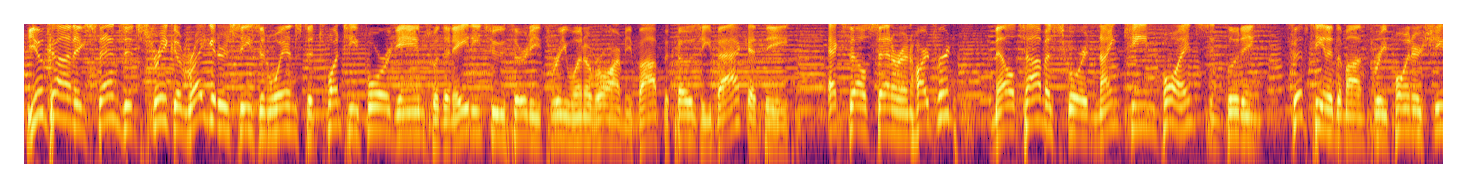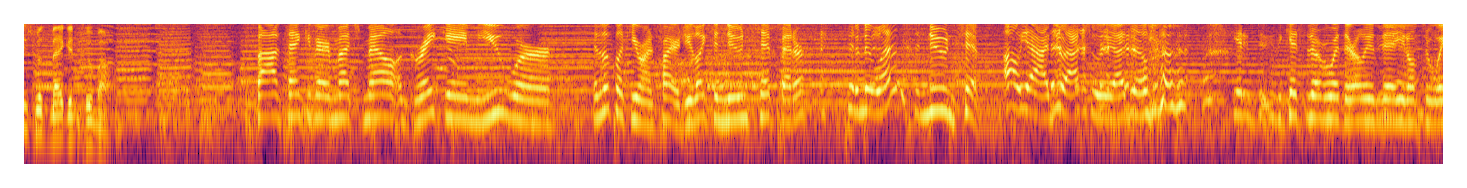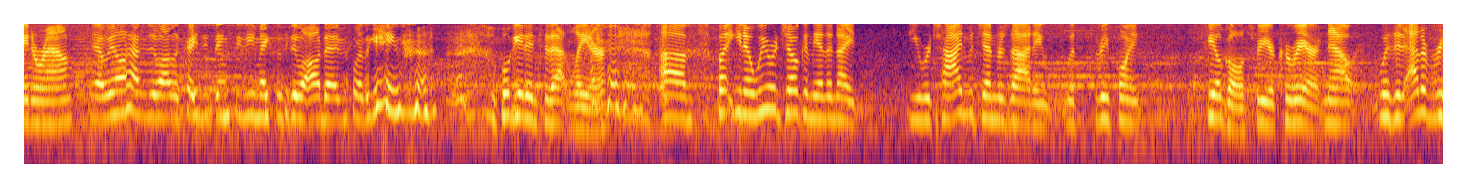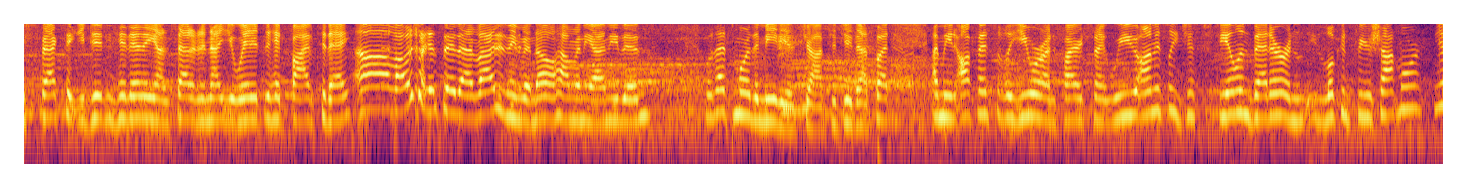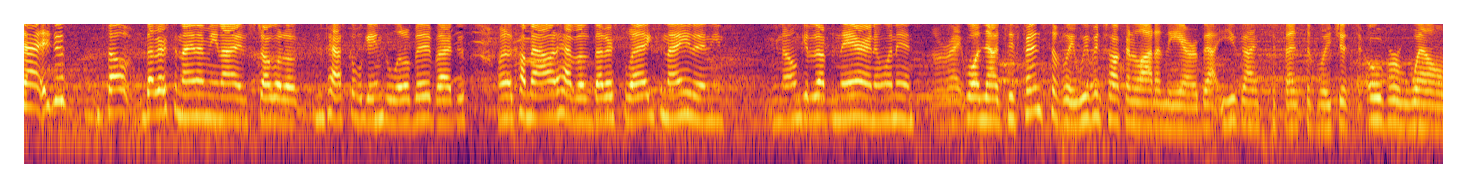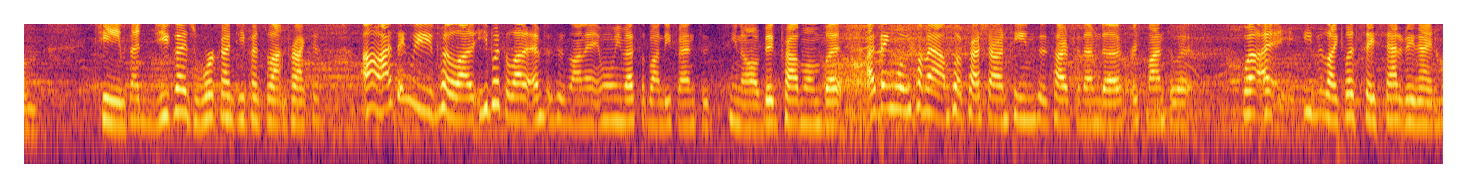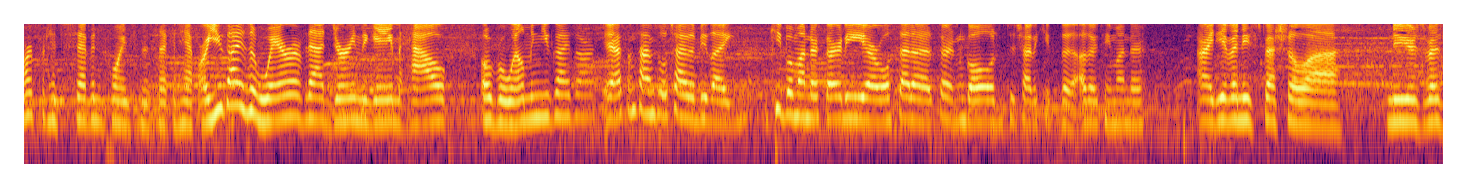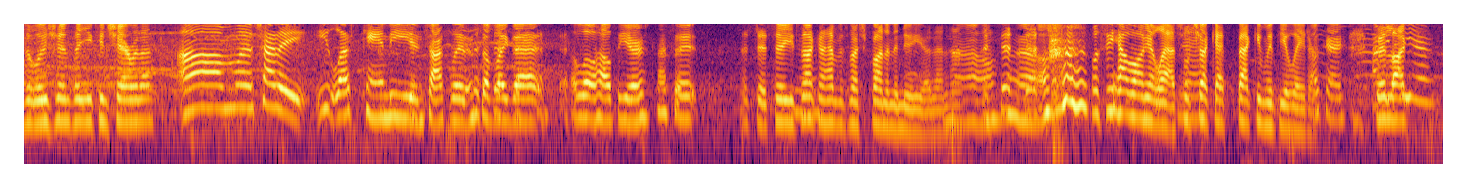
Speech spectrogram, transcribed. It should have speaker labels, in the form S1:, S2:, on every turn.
S1: UConn extends its streak of regular season wins to 24 games with an 82-33 win over Army. Bob Picozzi back at the XL Center in Hartford. Mel Thomas scored 19 points, including 15 of them on three-pointers. She's with Meghan Culmo.
S2: Bob, thank you very much. Mel, a great game. You were, it looked like you were on fire. Do you like the noon tip better?
S3: The new what?
S2: The noon tip.
S3: Oh yeah, I do actually. I do.
S2: Get it, gets it over with early in the day. You don't have to wait around.
S3: Yeah, we don't have to do all the crazy things CD makes us do all day before the game.
S2: we'll get into that later. Um, but you know, we were joking the other night. You were tied with Jen Rizzotti with three-point field goals for your career. Now, was it out of respect that you didn't hit any on Saturday night? You waited to hit five today? Um,
S3: I wish I could say that, but I didn't even know how many I needed.
S2: Well, that's more the media's job to do that. But, I mean, offensively, you were on fire tonight. Were you honestly just feeling better and looking for your shot more?
S3: Yeah, it just felt better tonight. I mean, I've struggled in the past couple games a little bit, but I just want to come out, have a better swag tonight, and, you know, get it up in the air, and it went in.
S2: All right. Well, now, defensively, we've been talking a lot on the air about you guys defensively just overwhelm teams. Uh, do you guys work on defense a lot in practice?
S3: Uh, I think we put a lot. Of, he puts a lot of emphasis on it, and when we mess up on defense, it's you know a big problem. But I think when we come out and put pressure on teams, it's hard for them to respond to it.
S2: Well, I, even like let's say Saturday night, Hartford had seven points in the second half. Are you guys aware of that during the game? How overwhelming you guys are?
S3: Yeah, sometimes we'll try to be like keep them under 30, or we'll set a certain goal to try to keep the other team under.
S2: All right. Do you have any special? Uh, New Year's resolutions that you can share with us? Um,
S3: I'm going to try to eat less candy and chocolate and stuff like that. a little healthier. That's it.
S2: That's it. So it's not going to have as much fun in the new year then,
S3: huh? No. no.
S2: we'll see how long it lasts. Yeah. We'll check back in with you later.
S3: Okay.
S2: Good
S3: Happy
S2: luck.
S3: New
